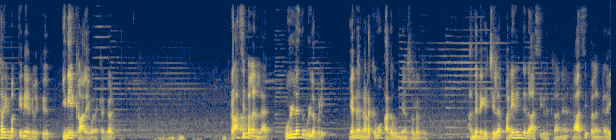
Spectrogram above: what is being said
ஃபைவ் பக்தி நேர்களுக்கு இனிய காலை வணக்கங்கள். ராசி பலனில் உள்ளது உள்ளபடி என்ன நடக்குமோ அதை உண்மையாக சொல்கிறது அந்த நிகழ்ச்சியில் பனிரெண்டு ராசிகளுக்கான ராசி பலன்களை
